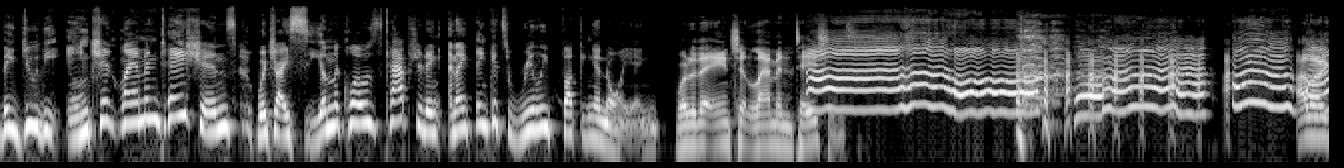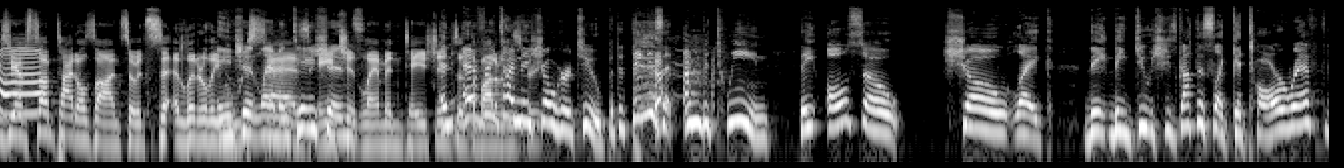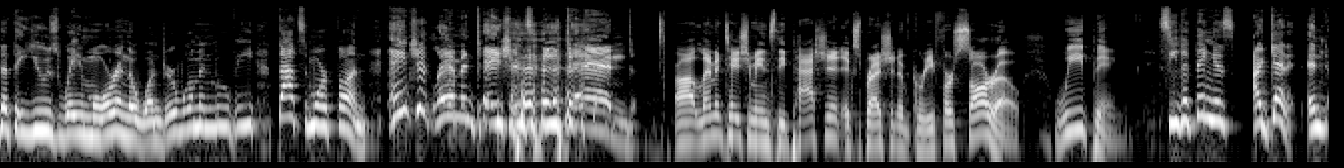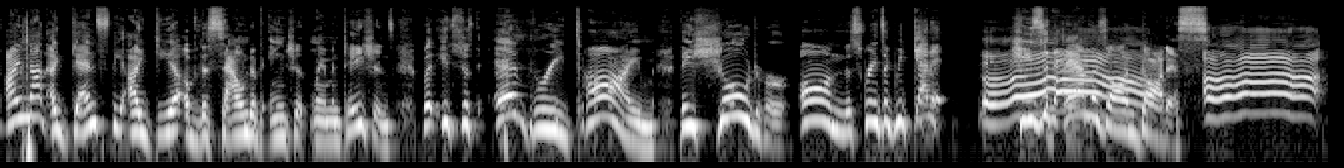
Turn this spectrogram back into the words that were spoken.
they do the ancient lamentations, which I see on the closed captioning, and I think it's really fucking annoying. What are the ancient lamentations? I love it because you have subtitles on, so it's literally Ancient Lamentations. Ancient lamentations. and at the every bottom time of the they show her too. But the thing is that in between, they also show like they they do. She's got this like guitar riff that they use way more in the Wonder Woman movie. That's more fun. Ancient Lamentations need to end. Uh, lamentation means the passionate expression of grief or sorrow, weeping. See, the thing is, I get it. And I'm not against the idea of the sound of ancient lamentations, but it's just every time they showed her on the screen, it's like, we get it. She's an Amazon goddess.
